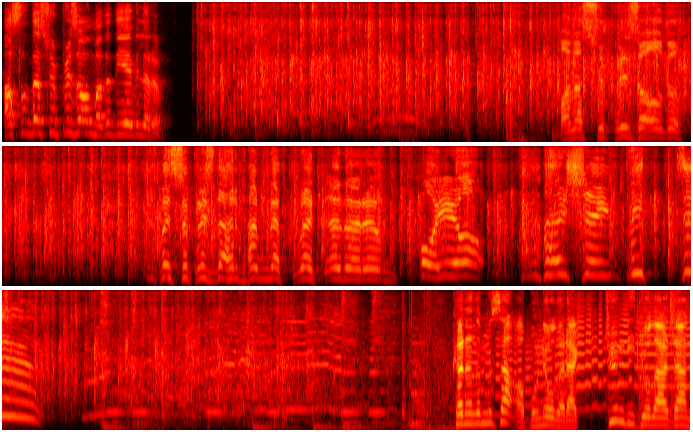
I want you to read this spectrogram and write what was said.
Aslında sürpriz olmadı diyebilirim. Bana sürpriz oldu. Ve sürprizlerden nefret ederim. Oyo, her şey bitti. Kanalımıza abone olarak tüm videolardan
